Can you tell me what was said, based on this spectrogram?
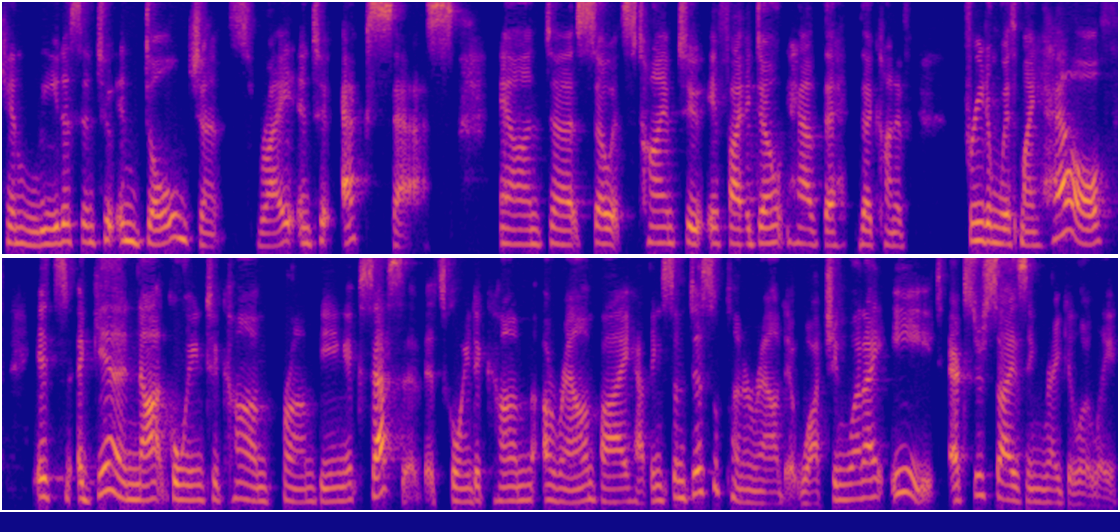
can lead us into indulgence right? Into excess. And uh, so it's time to if i don't have the the kind of freedom with my health it's again not going to come from being excessive. It's going to come around by having some discipline around it watching what i eat exercising regularly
